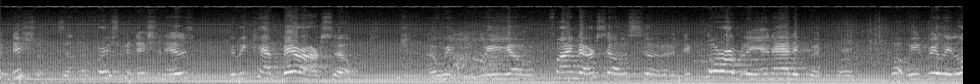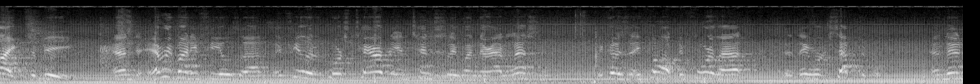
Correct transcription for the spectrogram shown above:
conditions. And the first condition is that we can't bear ourselves. Uh, we we uh, find ourselves uh, deplorably inadequate for what we'd really like to be. And everybody feels that. They feel it, of course, terribly intensely when they're adolescents because they thought before that that they were acceptable. And then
